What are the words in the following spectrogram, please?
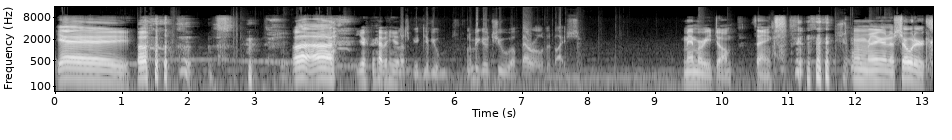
Yay! ah, you're grabbing it. Let me give you let me get you a barrel of advice. Memory dump. Thanks. mm, I got a shoulder. Come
